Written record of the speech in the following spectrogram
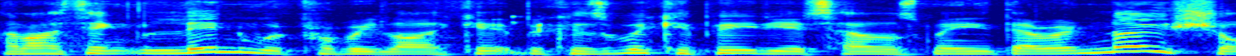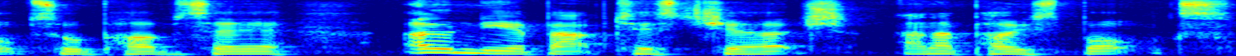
and I think Lynn would probably like it because Wikipedia tells me there are no shops or pubs here, only a Baptist church and a post box.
